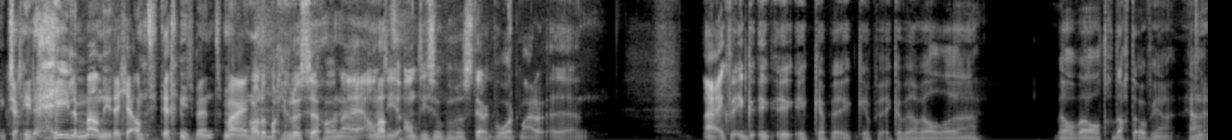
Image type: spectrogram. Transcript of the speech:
ik zeg niet helemaal niet dat je antitechnisch bent, maar... Oh, dat mag je gerust zeggen. hoor. Anti, Wat- anti is ook een sterk woord, maar... eh, nou, ik, ik, ik, ik, ik, heb, ik, heb, ik heb wel wel, eh, wel, wel wat gedachten over, ja. ja. Ja.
